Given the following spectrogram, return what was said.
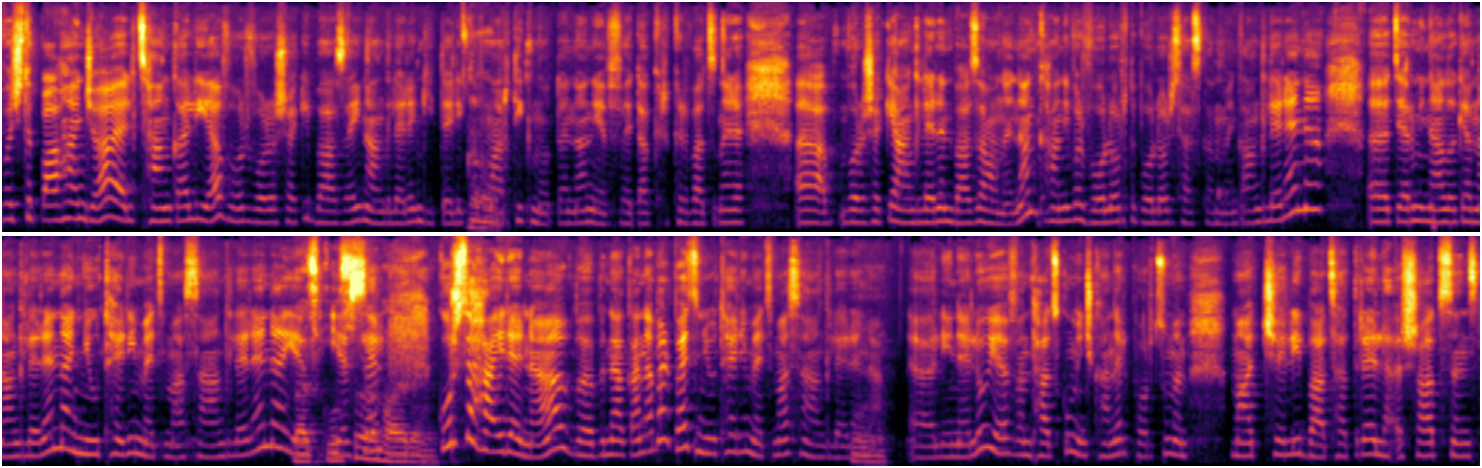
ոչ թե պահանջ է, այլ ցանկալի է, որ որոշակի բազային անգլերեն գիտելիքով մարդիկ մոտենան եւ հետաքրքրվածները որոշակի անգլերեն բազա ունենան, քանի որ ոլորտը բոլորս հասկանում ենք անգլերենը, տերմինոլոգիան անգլերենն է, նյութերի մեծ մասը անգլերեն է եւ ես էլ կուրսը հայերեն է, բնականաբար, բայց նյութերի մեծ մասը անգլերեն է լինելու եւ ընթացքում ինչքան էլ փորձում եմ մատչելի բացատրել շատ sense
